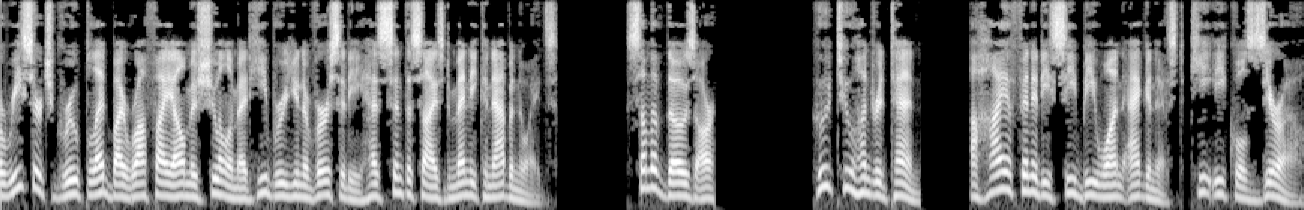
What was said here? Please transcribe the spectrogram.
A research group led by Raphael Mechoulam at Hebrew University has synthesized many cannabinoids. Some of those are Hu 210 a high affinity CB1 agonist key equals 0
